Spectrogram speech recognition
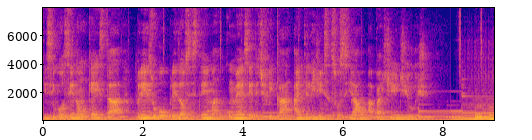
E se você não quer estar preso ou presa ao sistema, comece a identificar a inteligência social a partir de hoje.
